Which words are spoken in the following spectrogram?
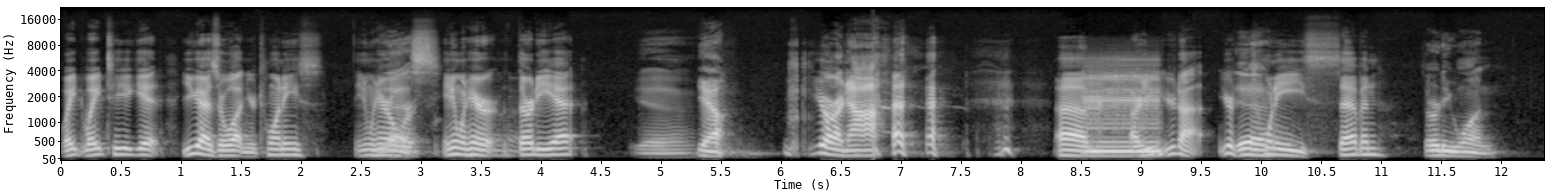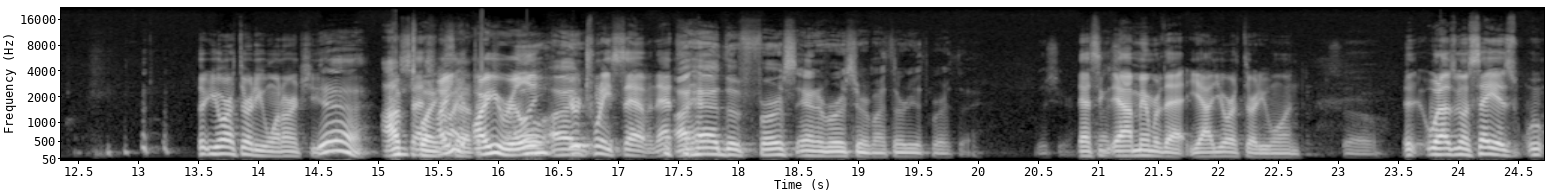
Wait wait till you get. You guys are what in your twenties? Anyone here Yes. over? Anyone here thirty yet? Yeah. Yeah. You are not. um, are you? You're not. You're Yeah. 27. 31. You are 31, aren't you? Yeah. I'm That's- that's- 27. Are you really? Oh, I, You're 27. That's I it. had the first anniversary of my 30th birthday this year. That's Last yeah. I remember that. Yeah, you are 31. So, Uh, What I was going to say is, w-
